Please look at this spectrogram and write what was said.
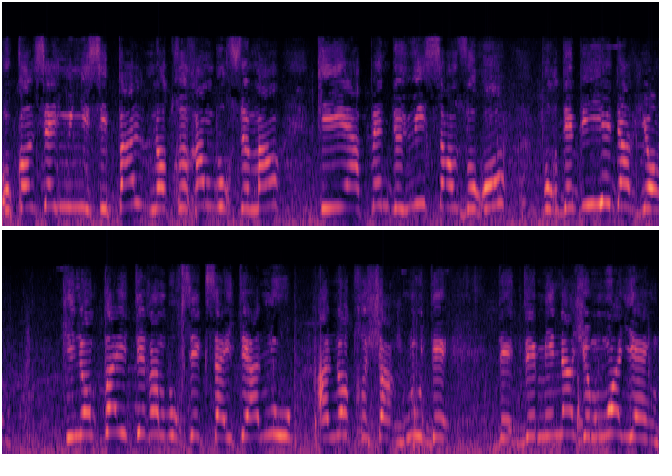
au conseil municipal notre remboursement qui est à peine de 800 euros pour des billets d'avion qui n'ont pas été remboursés, que ça a été à nous, à notre charge, nous des, des, ménages moyens.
